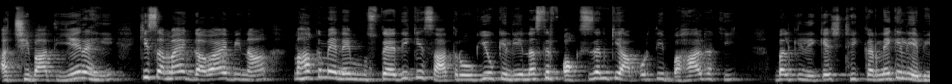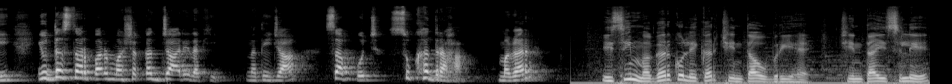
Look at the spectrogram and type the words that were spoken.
अच्छी बात यह रही कि समय गवाए बिना महकमे ने मुस्तैदी के साथ रोगियों के लिए न सिर्फ़ ऑक्सीजन की आपूर्ति बहाल रखी, बल्कि लीकेज ठीक करने के लिए भी युद्ध स्तर पर मशक्कत जारी रखी। नतीजा, सब कुछ सुखद रहा। मगर इसी मगर को लेकर चिंता उभरी है। चिंता इसलिए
